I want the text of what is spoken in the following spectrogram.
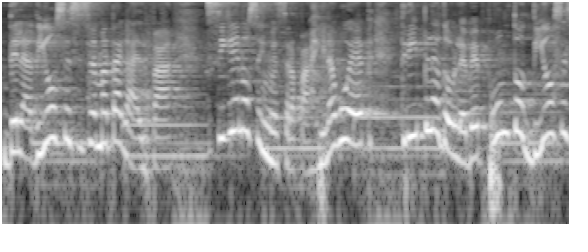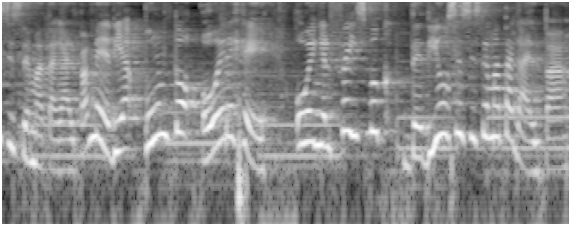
de la Diócesis de Matagalpa. Síguenos en nuestra página web www.diócesisdematagalpamedia.org o en el Facebook de Diócesis de Matagalpa.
